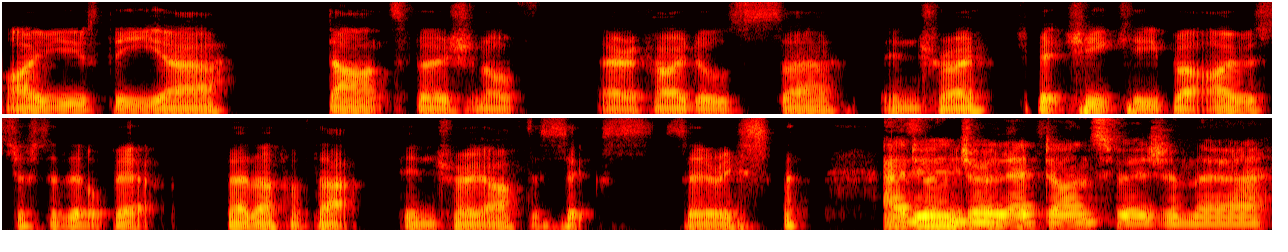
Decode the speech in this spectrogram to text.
I use the uh, dance version of Eric Idle's uh, intro. It's a bit cheeky, but I was just a little bit fed up of that intro after six series. I do enjoy that dance version there.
